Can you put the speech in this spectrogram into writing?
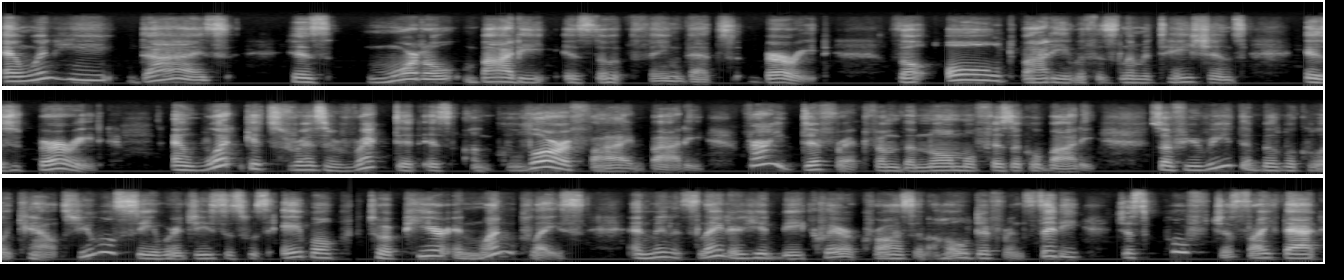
And when he dies, his mortal body is the thing that's buried. The old body with its limitations is buried. And what gets resurrected is a glorified body, very different from the normal physical body. So, if you read the biblical accounts, you will see where Jesus was able to appear in one place, and minutes later, he'd be clear across in a whole different city, just poof, just like that,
